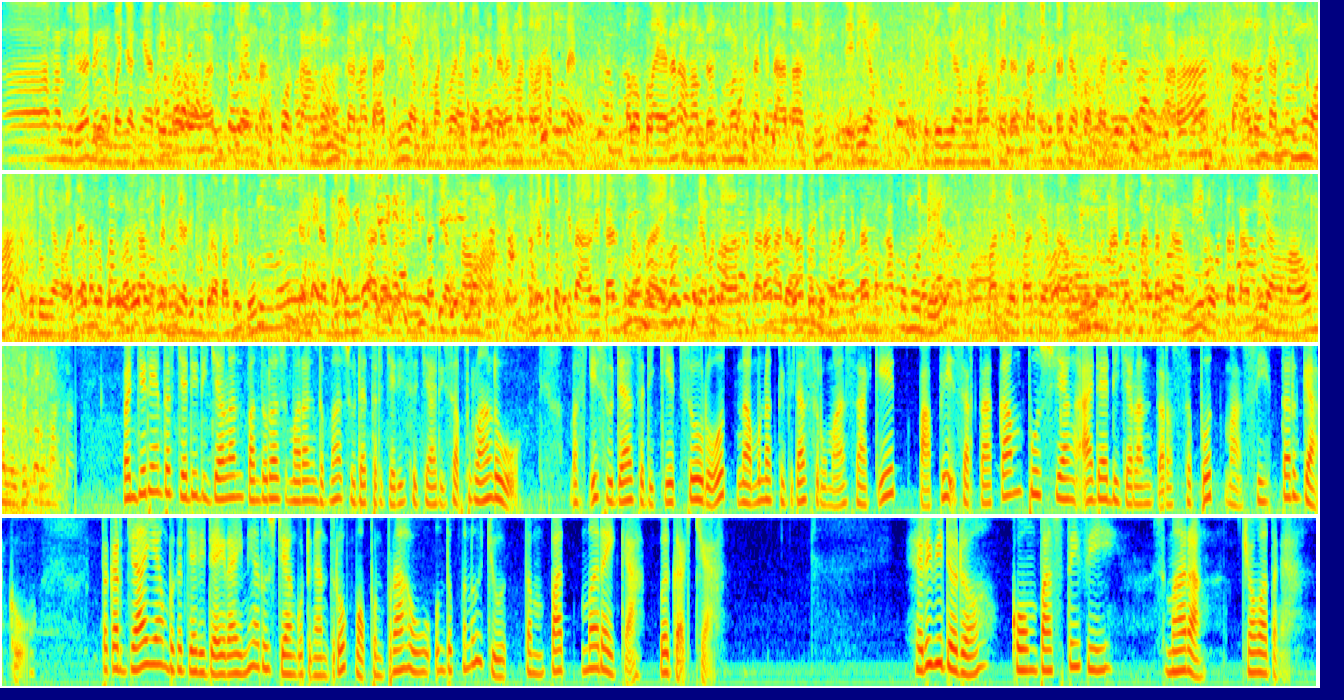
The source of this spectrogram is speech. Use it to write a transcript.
Alhamdulillah dengan banyaknya tim relawan yang support kami karena saat ini yang bermasalah di kami adalah masalah akses. Kalau pelayanan alhamdulillah semua bisa kita atasi. Jadi yang gedung yang memang saat ini terdampak banjir cukup arah kita alihkan semua ke gedung yang lain karena kebetulan kami terdiri dari beberapa gedung dan setiap gedung itu ada fasilitas yang sama sehingga cukup kita alihkan selesai. Yang persoalan sekarang adalah bagaimana kita mengakomodir pasien-pasien kami, nakes-nakes kami, dokter kami yang mau menuju ke rumah sakit. Banjir yang terjadi di Jalan Pantura Semarang Demak sudah terjadi sejak hari Sabtu lalu. Meski sudah sedikit surut, namun aktivitas rumah sakit, pabrik serta kampus yang ada di jalan tersebut masih terganggu. Pekerja yang bekerja di daerah ini harus diangkut dengan truk maupun perahu untuk menuju tempat mereka bekerja. Heri Widodo, Kompas TV, Semarang, Jawa Tengah.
